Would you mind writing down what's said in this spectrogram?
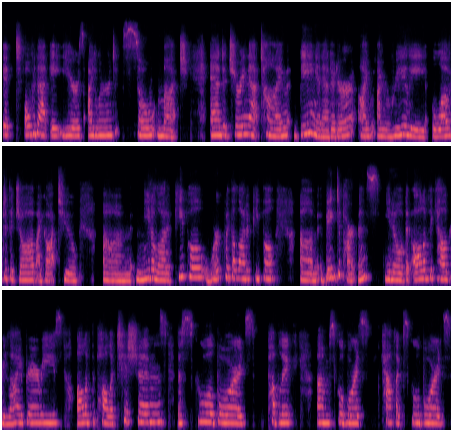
it over that 8 years I learned so much. And during that time being an editor, I I really loved the job. I got to um, meet a lot of people, work with a lot of people, um, big departments, you know, that all of the Calgary libraries, all of the politicians, the school boards, public um, school boards, Catholic school boards.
